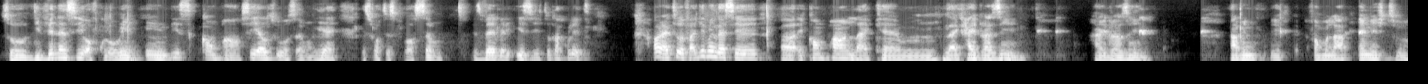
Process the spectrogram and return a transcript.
So the valency of chlorine in this compound, Cl2O7 here, is what is plus 7. It's very, very easy to calculate. All right, so if I give given, let's say, uh, a compound like um, like hydrazine, hydrazine, having a formula NH2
